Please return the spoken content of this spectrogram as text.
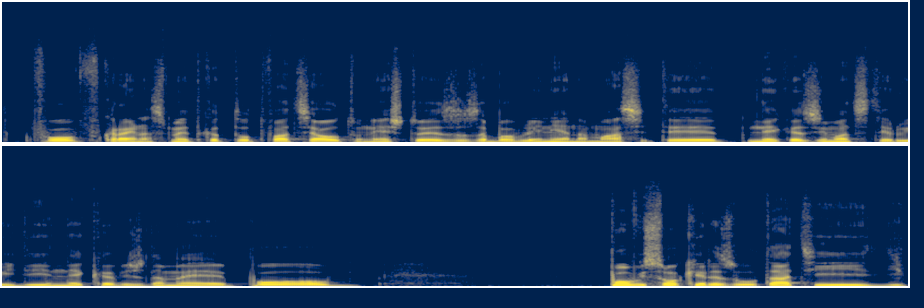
какво в крайна сметка, то това цялото нещо е за забавление на масите. Нека взимат стероиди, нека виждаме по по-високи резултати и,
